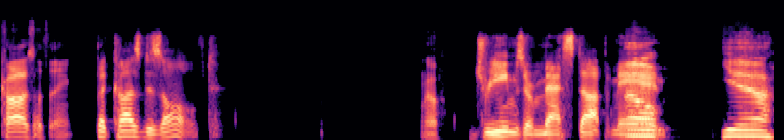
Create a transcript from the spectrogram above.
Cause i think. But cause dissolved. Oh dreams are messed up man. oh, yeah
